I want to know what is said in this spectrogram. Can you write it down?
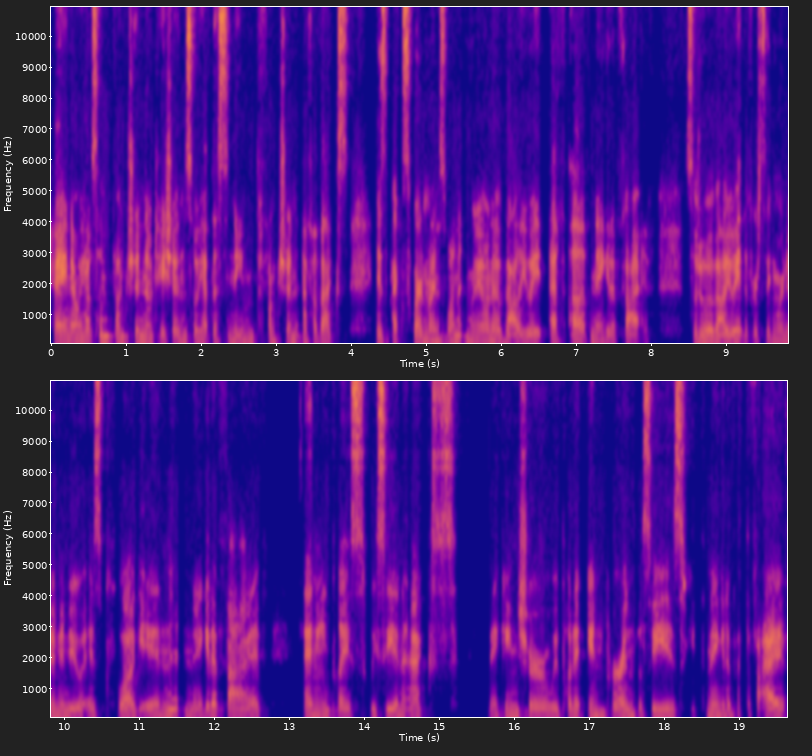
Okay, now we have some function notation. So we have this named function, f of x is x squared minus 1, and we want to evaluate f of negative 5. So to evaluate, the first thing we're going to do is plug in negative 5 any place we see an x, making sure we put it in parentheses, keep the negative with the 5,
